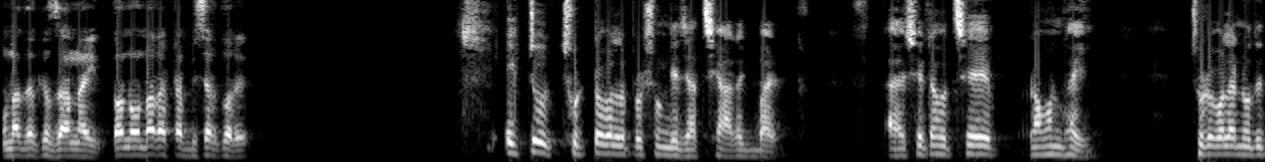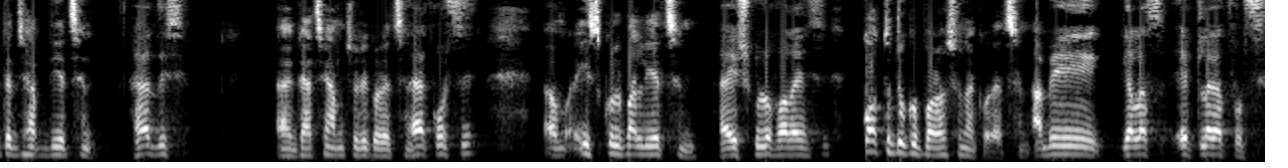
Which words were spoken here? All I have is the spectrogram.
ওনাদেরকে জানাই। তখন ওনারা একটা বিচার করে। একটু ছোট্টবেলার প্রসঙ্গে যাচ্ছে আরেকবার। সেটা হচ্ছে রমন ভাই ছোটবেলায় নদীতে ঝাঁপ দিয়েছেন? হ্যাঁ দিছি। গাছে আম চুরি করেছেন? হ্যাঁ করছি। স্কুল পালিয়েছেন? হ্যাঁ স্কুলে ফালাইছি কতটুকু পড়াশোনা করেছেন? আমি ক্লাস এইট লাগাত পড়ছি।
